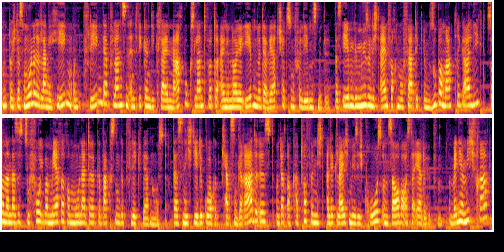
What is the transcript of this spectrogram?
Und durch das monatelange Hegen und Pflegen der Pflanzen entwickeln die kleinen Nachwuchslandwirte eine neue Ebene der Wertschätzung für Lebensmittel. Dass eben Gemüse nicht einfach nur fertig im Supermarktregal liegt, sondern dass es zuvor über mehrere Monate gewachsen und gepflegt werden musste. Dass nicht jede Gurke kerzengerade ist und dass auch Kartoffeln nicht alle gleichmäßig groß und sauber aus der Erde hüpfen. Und wenn ihr mich fragt,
